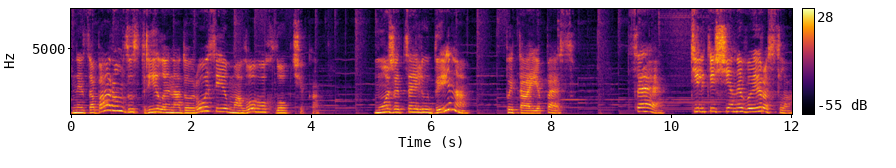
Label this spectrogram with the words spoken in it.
Незабаром зустріли на дорозі малого хлопчика. Може, це людина? питає пес. Це тільки ще не виросла,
